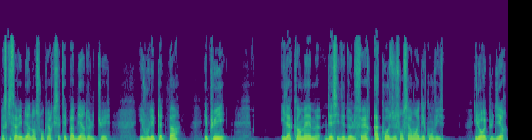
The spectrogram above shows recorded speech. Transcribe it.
parce qu'il savait bien dans son cœur que c'était pas bien de le tuer. Il voulait peut-être pas. Et puis, il a quand même décidé de le faire à cause de son serment et des convives. Il aurait pu dire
